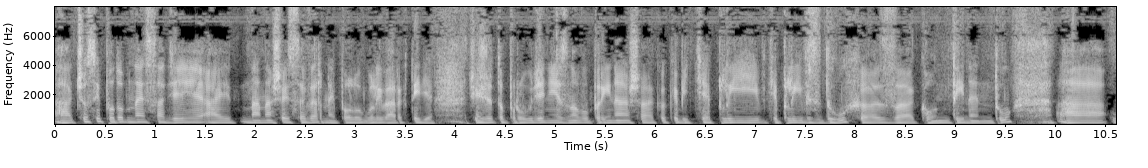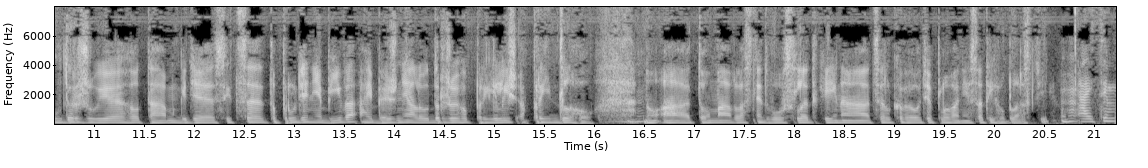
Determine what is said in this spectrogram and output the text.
A čo si podobné sa deje aj na našej severnej pologuli v Arktide. Čiže že to prúdenie znovu prináša ako keby teplý, teplý vzduch z kontinentu a udržuje ho tam, kde síce to prúdenie býva aj bežne, ale udržuje ho príliš a pridlho. Mm-hmm. No a to má vlastne dôsledky na celkové oteplovanie sa tých oblastí. Mm-hmm. Aj s tým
